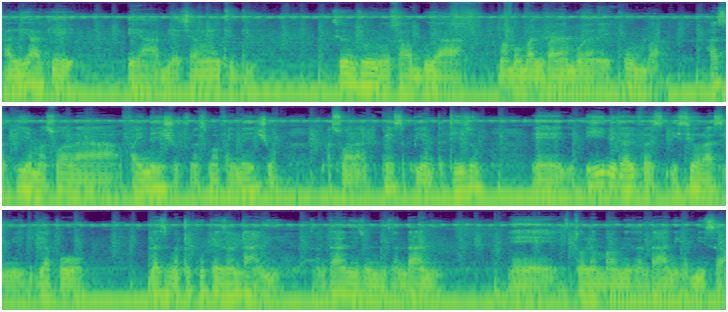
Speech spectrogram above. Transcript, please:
hali yake ya Biashara United sio nzuri kwa sababu ya mambo mbalimbali ambayo yanaikumba, hasa pia masuala ya financial, tunasema financial, masuala ya kipesa pia ni tatizo. E, hii ni taarifa isiyo rasmi, japo lazima tukupe za ndani za ndani. Hizo ni za ndani e, stori ambayo ni za ndani kabisa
